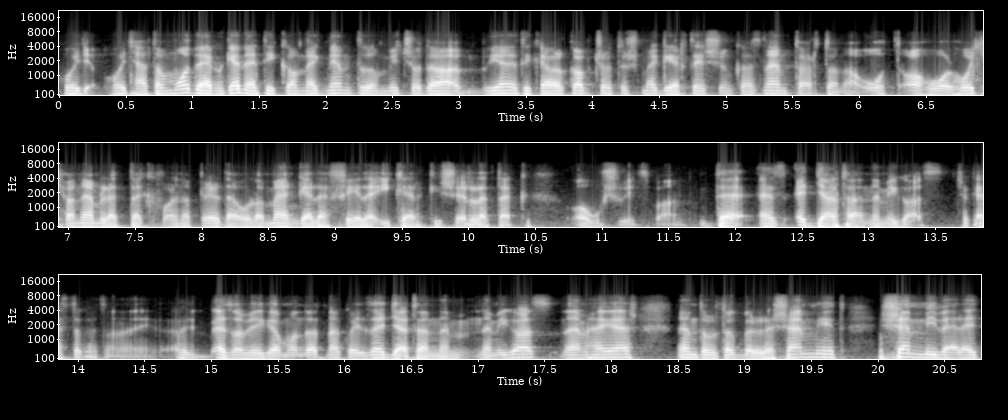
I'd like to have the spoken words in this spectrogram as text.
hogy, hogy hát a modern genetika, meg nem tudom micsoda genetikával kapcsolatos megértésünk az nem tartana ott, ahol, hogyha nem lettek volna például a Mengele féle ikerkísérletek Auschwitzban. De ez egyáltalán nem igaz. Csak ezt akartam mondani, hogy ez a vége mondatnak, hogy ez egyáltalán nem, nem igaz, nem helyes, nem toltak belőle semmit, semmivel egy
